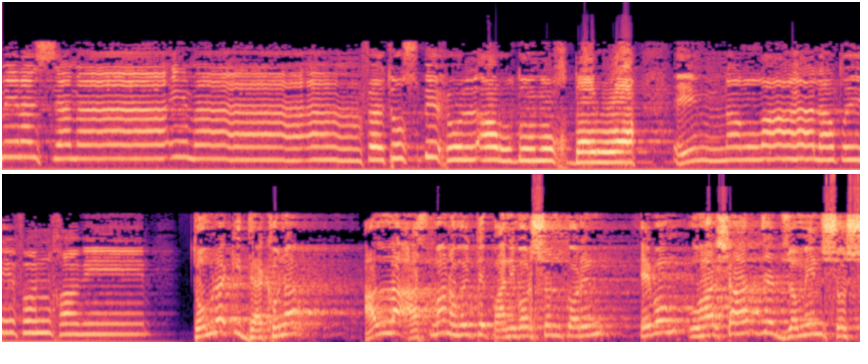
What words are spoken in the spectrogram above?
من السماء ماء فتصبح الأرض مخضرة إن الله لطيف خبير তোমরা কি দেখো না আল্লাহ আসমান হইতে পানি বর্ষণ করেন এবং উহার সাহায্যে জমিন শস্য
